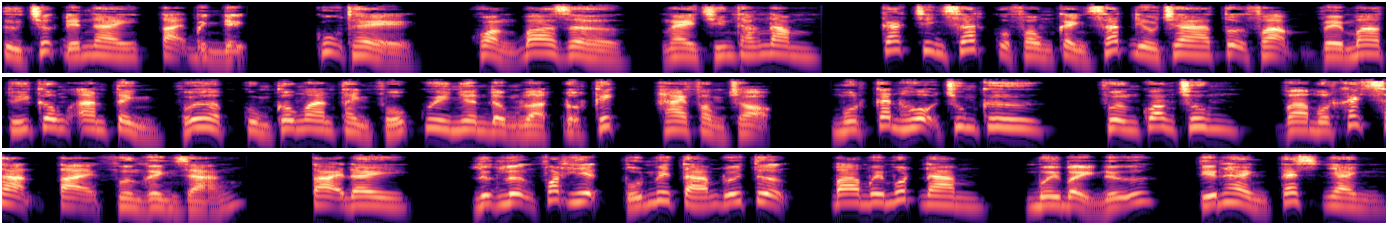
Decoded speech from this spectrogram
từ trước đến nay tại Bình Định. Cụ thể, khoảng 3 giờ ngày 9 tháng 5, các trinh sát của phòng cảnh sát điều tra tội phạm về ma túy công an tỉnh phối hợp cùng công an thành phố Quy Nhơn đồng loạt đột kích hai phòng trọ, một căn hộ chung cư, phường Quang Trung và một khách sạn tại phường Gành Giáng. Tại đây, lực lượng phát hiện 48 đối tượng, 31 nam, 17 nữ, tiến hành test nhanh,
